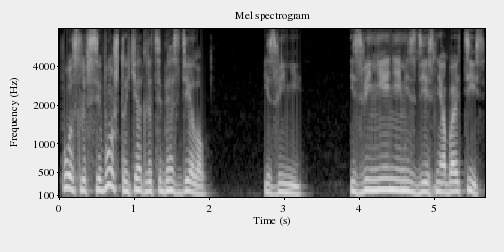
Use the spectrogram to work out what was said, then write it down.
«После всего, что я для тебя сделал!» «Извини. Извинениями здесь не обойтись.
